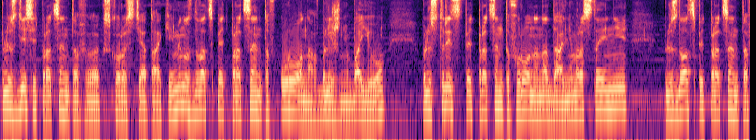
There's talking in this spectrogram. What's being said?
плюс 10% э, к скорости атаки, минус 25% урона в ближнем бою, плюс 35% урона на дальнем расстоянии, плюс 25%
